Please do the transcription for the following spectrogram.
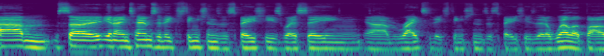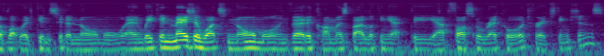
Um, so, you know, in terms of extinctions of species, we're seeing um, rates of extinctions of species that are well above what we'd consider normal. And we can measure what's normal, inverted commas, by looking at the uh, fossil record for extinctions.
